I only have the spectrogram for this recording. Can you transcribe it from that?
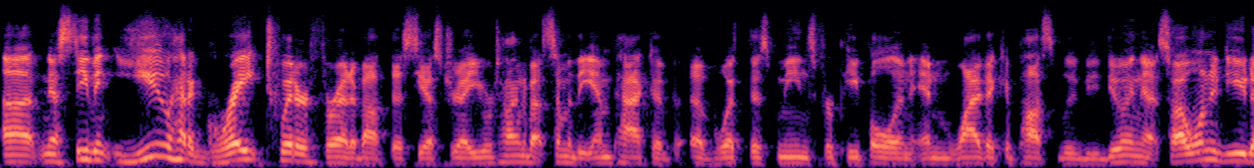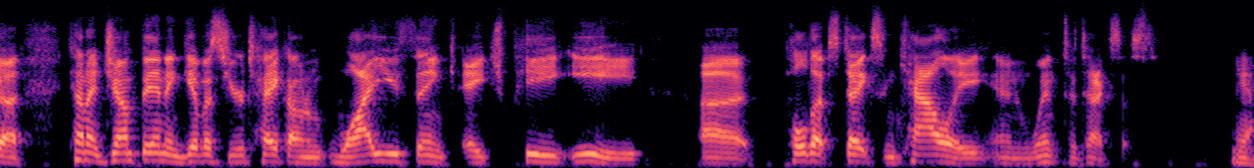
Uh, now, Stephen, you had a great Twitter thread about this yesterday. You were talking about some of the impact of, of what this means for people and, and why they could possibly be doing that. So I wanted you to kind of jump in and give us your take on why you think HPE uh, pulled up stakes in Cali and went to Texas. Yeah.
